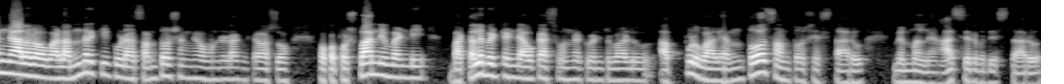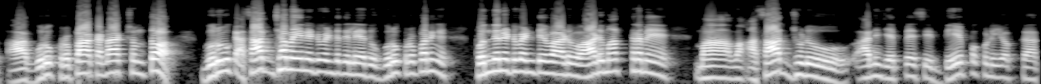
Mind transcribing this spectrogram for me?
రంగాలలో వాళ్ళందరికీ కూడా సంతోషంగా ఉండడం కోసం ఒక పుష్పాన్ని ఇవ్వండి బట్టలు పెట్టండి అవకాశం ఉన్నటువంటి వాళ్ళు అప్పుడు వాళ్ళు ఎంతో సంతోషిస్తారు. మిమ్మల్ని ఆశీర్వదిస్తారు. ఆ గురు కృపా కటాక్షంతో గురువుకి అసాధ్యమైనటువంటిది లేదు. గురు కృపని పొందినటువంటి వాడు వాడు మాత్రమే మా అసాధ్యుడు అని చెప్పేసి దీపకుడి యొక్క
